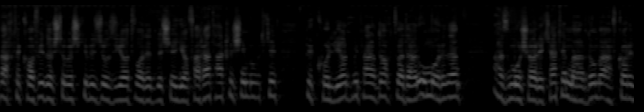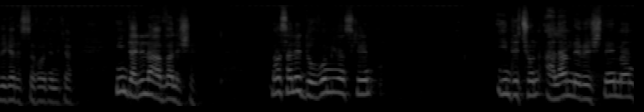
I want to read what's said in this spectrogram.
وقت کافی داشته باشه که به جزئیات وارد بشه یا فقط حقش این بود که به کلیات میپرداخت و در اون مورد هم از مشارکت مردم و افکار دیگر استفاده می‌کرد؟ این دلیل اولشه. مسئله دوم این است که این چون علم نوشته من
